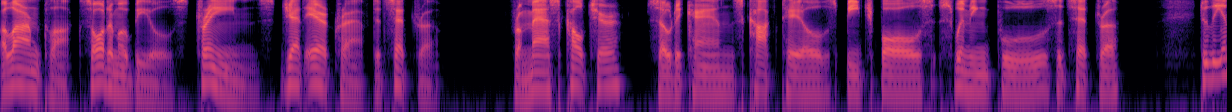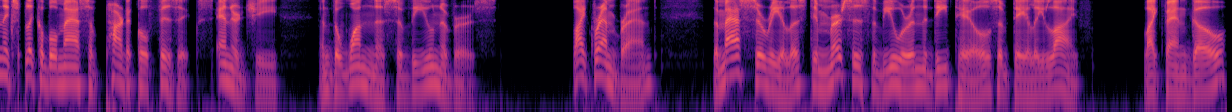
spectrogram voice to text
alarm clocks, automobiles, trains, jet aircraft, etc. From mass culture, soda cans, cocktails, beach balls, swimming pools, etc., to the inexplicable mass of particle physics, energy, and the oneness of the universe. Like Rembrandt, the mass surrealist immerses the viewer in the details of daily life. Like Van Gogh,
